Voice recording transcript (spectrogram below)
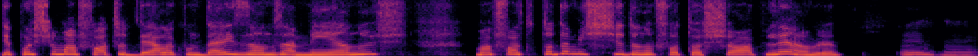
Depois tinha uma foto dela com 10 anos a menos, uma foto toda mexida no Photoshop, lembra? uhum.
